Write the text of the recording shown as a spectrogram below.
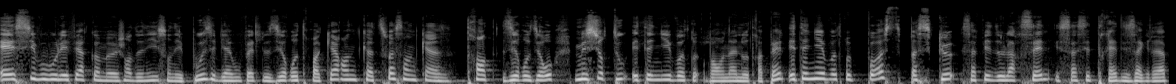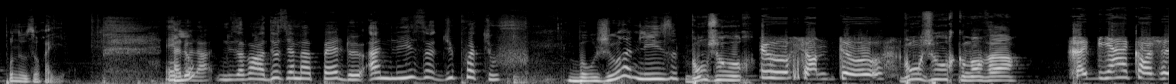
Et si vous voulez faire comme euh, Jean-Denis, son épouse, eh bien vous faites le 03 44 75 30 00. Mais surtout, éteignez votre. Bon, on a un autre appel. Éteignez votre poste parce que ça fait de l'arsène et ça c'est très désagréable pour nos oreilles. Et Allô voilà, nous avons un deuxième appel de Anne-Lise du Poitou. Bonjour Anne-Lise. Bonjour. Bonjour, Santo. Bonjour, comment va? Très bien, quand je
